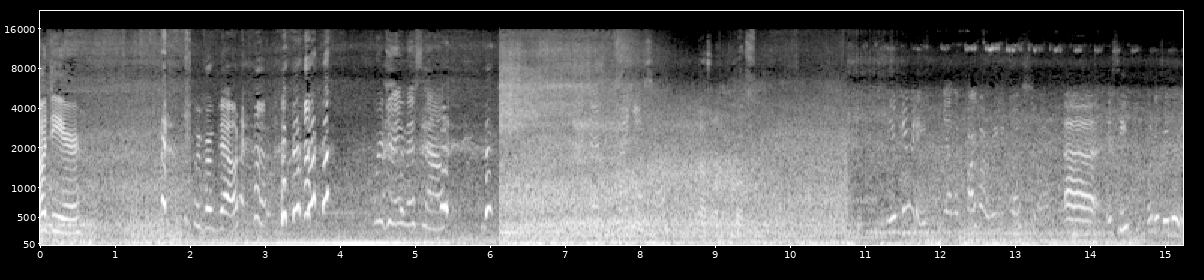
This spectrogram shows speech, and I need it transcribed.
Oh dear. we broke down. We're doing this now. That's. You okay? Yeah, the car got really close to it. Uh, is he? What is he doing?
